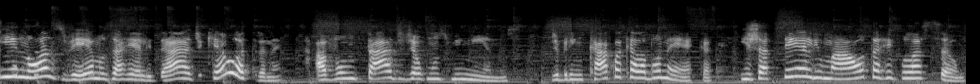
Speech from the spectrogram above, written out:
E nós vemos a realidade que é outra, né? A vontade de alguns meninos de brincar com aquela boneca e já ter ali uma alta regulação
